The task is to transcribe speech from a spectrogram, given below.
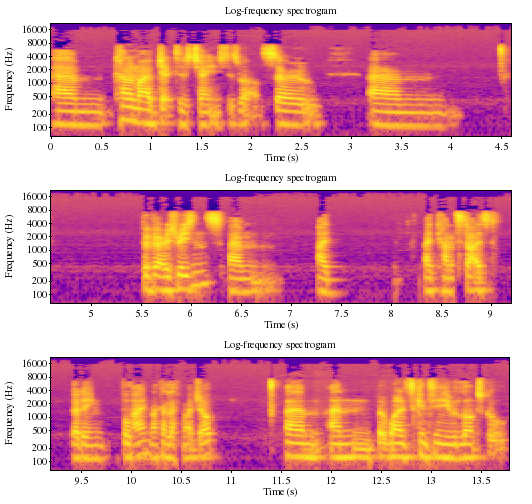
um, kind of my objectives changed as well. So um, for various reasons um, i i kind of started studying full time like i left my job. Um, and but wanted to continue with launch school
